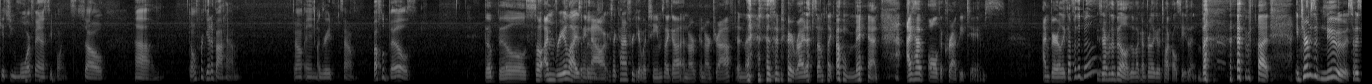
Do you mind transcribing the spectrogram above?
gets you more fantasy points. So, um, don't forget about him. Don't and Agreed. so Buffalo Bills. The Bills. So I'm realizing now because I kind of forget what teams I got in our in our draft, and then as I'm doing write ups, I'm like, oh man, I have all the crappy teams. I'm barely Except for the Bills? except for the Bills. I'm like, I'm barely gonna talk all season, but but in terms of news, so it's,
